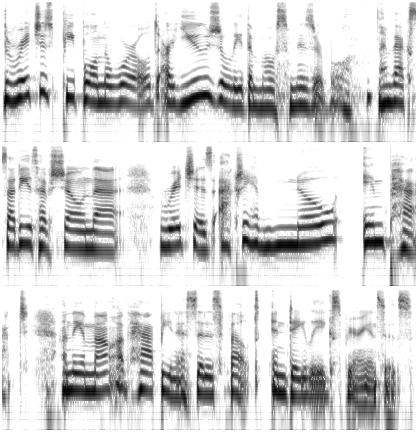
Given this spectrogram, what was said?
The richest people in the world are usually the most miserable. In fact, studies have shown that riches actually have no impact on the amount of happiness that is felt in daily experiences.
